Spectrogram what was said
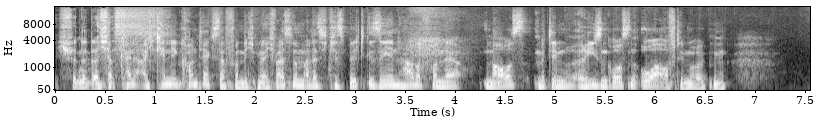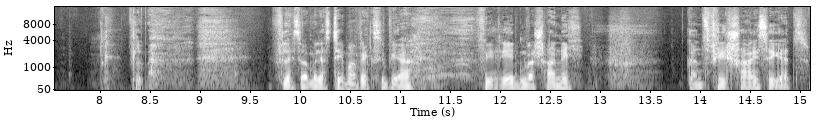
Ich finde, das Ich habe keine, ich kenne den Kontext davon nicht mehr. Ich weiß nur mal, dass ich das Bild gesehen habe von der Maus mit dem riesengroßen Ohr auf dem Rücken. Vielleicht sollten wir das Thema wechseln. Wir, wir reden wahrscheinlich ganz viel Scheiße jetzt.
